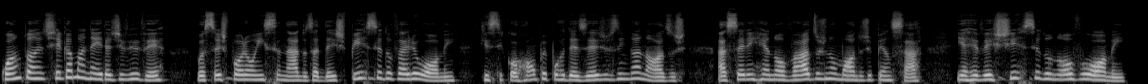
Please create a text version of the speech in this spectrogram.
Quanto à antiga maneira de viver, vocês foram ensinados a despir-se do velho homem, que se corrompe por desejos enganosos, a serem renovados no modo de pensar e a revestir-se do novo homem,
